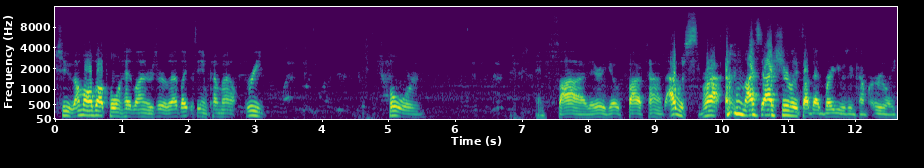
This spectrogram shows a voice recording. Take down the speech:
two. I'm all about pulling headliners early. I'd like to see them come out. Three, the and five. There you go. Five times. I was surprised. I, surely thought that Brady was going to come early.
